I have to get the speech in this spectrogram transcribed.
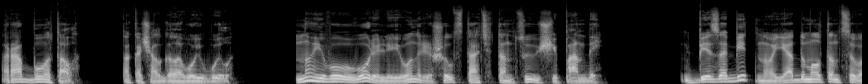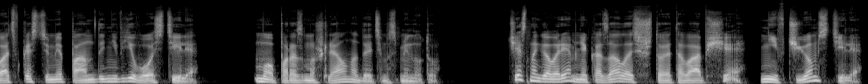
Работал, покачал головой Уилл. Но его уволили, и он решил стать танцующей пандой. Без обид, но я думал, танцевать в костюме панды не в его стиле. Мо поразмышлял над этим с минуту. Честно говоря, мне казалось, что это вообще ни в чьем стиле.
